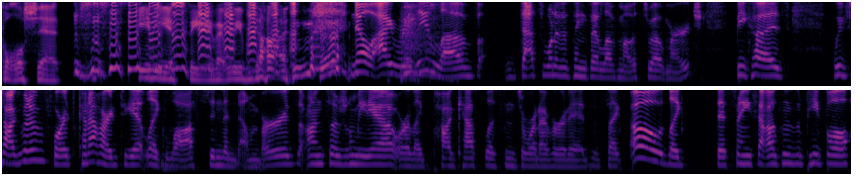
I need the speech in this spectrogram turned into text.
bullshit idiocy that we've done. no, I really love that's one of the things I love most about merch because we've talked about it before. It's kind of hard to get like lost in the numbers on social media or like podcast listens or whatever it is. It's like, oh, like this many thousands of people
